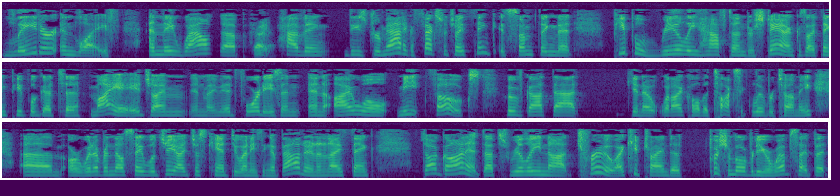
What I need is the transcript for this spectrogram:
later in life and they wound up Right. having these dramatic effects, which I think is something that people really have to understand because I think people get to my age, I'm in my mid forties and, and I will meet folks who've got that you know, what I call the toxic liver tummy, um, or whatever, and they'll say, well, gee, I just can't do anything about it. And I think, doggone it, that's really not true. I keep trying to push them over to your website, but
